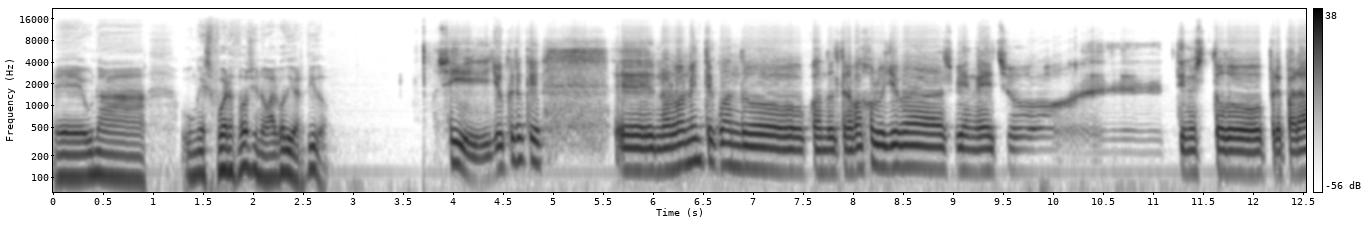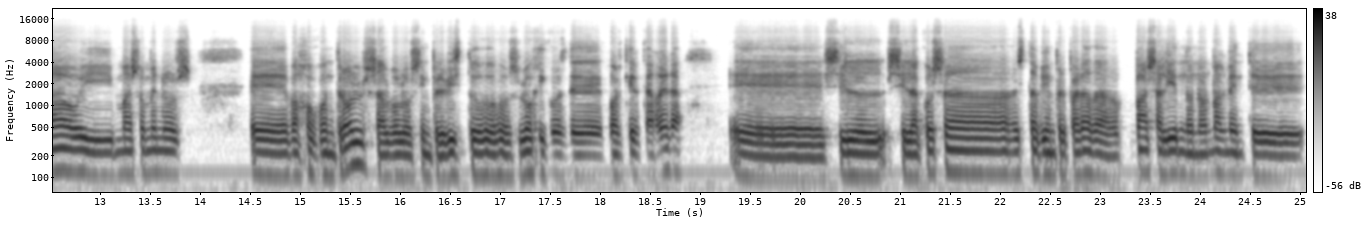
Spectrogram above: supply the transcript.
una, un esfuerzo, sino algo divertido. Sí, yo creo que eh, normalmente cuando, cuando el trabajo lo llevas bien hecho, eh, tienes todo preparado y más o menos eh, bajo control, salvo los imprevistos lógicos de cualquier carrera. Si, si, la cosa está bien preparada, va saliendo normalmente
